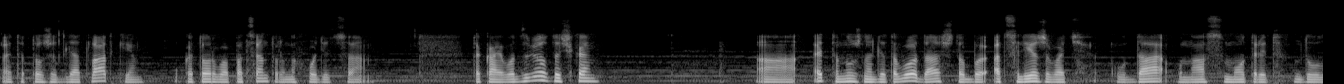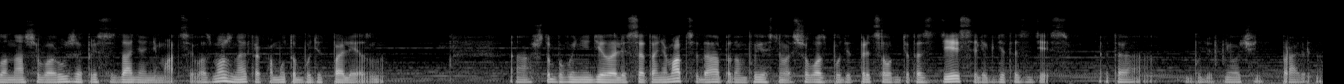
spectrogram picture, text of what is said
Это тоже для отладки, которого по центру находится такая вот звездочка. А, это нужно для того, да, чтобы отслеживать куда у нас смотрит дуло нашего оружия при создании анимации. Возможно, это кому-то будет полезно. А, чтобы вы не делали с этой анимацией, да, потом выяснилось, что у вас будет прицел где-то здесь или где-то здесь. Это будет не очень правильно.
